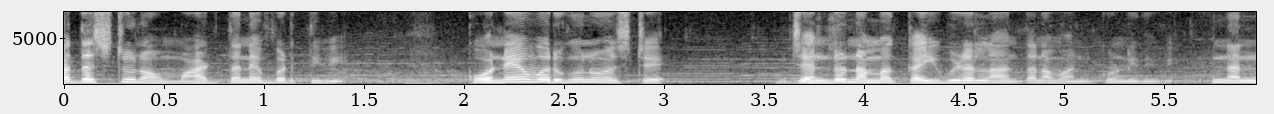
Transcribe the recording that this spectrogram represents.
ಆದಷ್ಟು ನಾವು ಮಾಡ್ತಾನೆ ಬರ್ತೀವಿ. ಕೊನೆವರೆಗೂ ಅಷ್ಟೇ. ಜನರು ನಮ್ಮ ಕೈ ಬಿಡಲ್ಲ ಅಂತ ನಾವು ಅಂದ್ಕೊಂಡಿದ್ದೀವಿ ನನ್ನ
